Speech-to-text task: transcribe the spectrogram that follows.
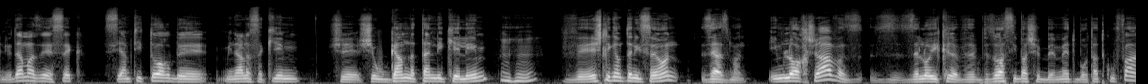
אני יודע מה זה עסק, סיימתי תואר במנהל עסקים, ש, שהוא גם נתן לי כלים, ויש לי גם את הניסיון, זה הזמן. אם לא עכשיו, אז זה, זה לא יקרה, ו- וזו הסיבה שבאמת באותה תקופה,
